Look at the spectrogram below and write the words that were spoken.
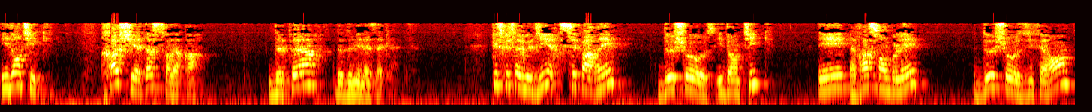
identiques. De peur de donner la zakat. Qu'est-ce que ça veut dire séparer deux choses identiques et rassembler deux choses différentes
